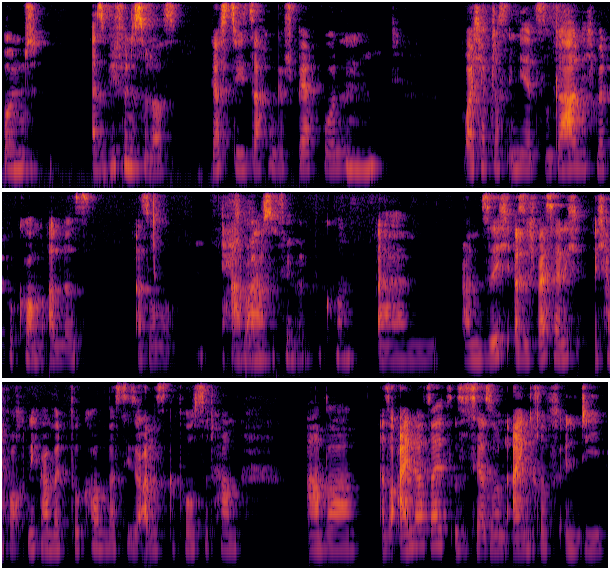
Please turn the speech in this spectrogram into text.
Und, also, wie findest du das? Dass die Sachen gesperrt wurden. Mhm. Boah, ich habe das irgendwie jetzt so gar nicht mitbekommen, alles. Also Ich habe Aber- nicht so viel mitbekommen. ähm, an sich, also ich weiß ja nicht, ich habe auch nicht mal mitbekommen, was die so alles gepostet haben. Aber, also einerseits ist es ja so ein Eingriff in die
